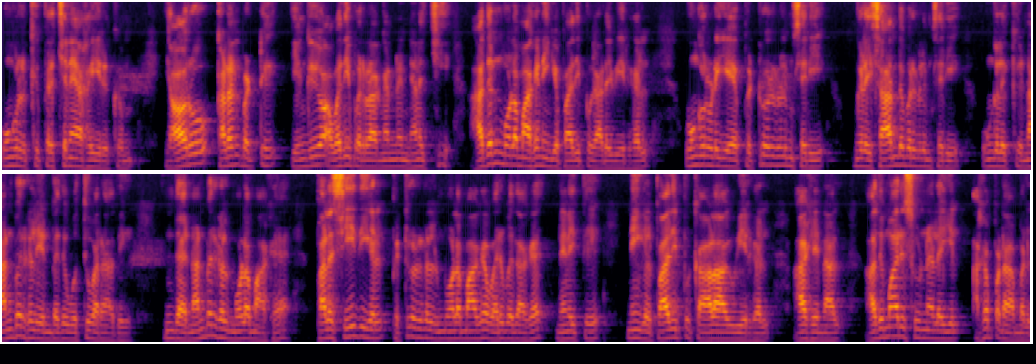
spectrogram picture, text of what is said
உங்களுக்கு பிரச்சனையாக இருக்கும். யாரோ கடன்பட்டு எங்கேயோ அவதிப்படுறாங்கன்னு நினச்சி அதன் மூலமாக நீங்கள் பாதிப்பு அடைவீர்கள். உங்களுடைய பெற்றோர்களும் சரி உங்களை சார்ந்தவர்களும் சரி உங்களுக்கு நண்பர்கள் என்பது ஒத்து வராது. இந்த நண்பர்கள் மூலமாக பல செய்திகள் பெற்றோர்கள் மூலமாக வருவதாக நினைத்து நீங்கள் பாதிப்புக்கு ஆளாகுவீர்கள். ஆகையினால் அது மாதிரி சூழ்நிலையில் அகப்படாமல்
